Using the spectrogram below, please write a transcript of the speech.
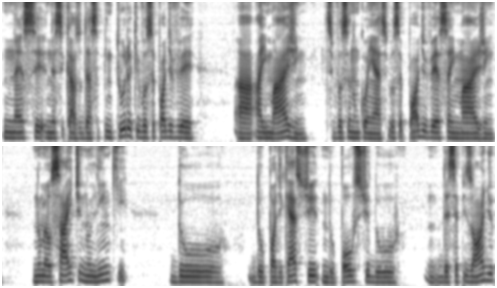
nesse, nesse caso dessa pintura, que você pode ver a, a imagem, se você não conhece, você pode ver essa imagem no meu site, no link do, do podcast, do post do, desse episódio.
